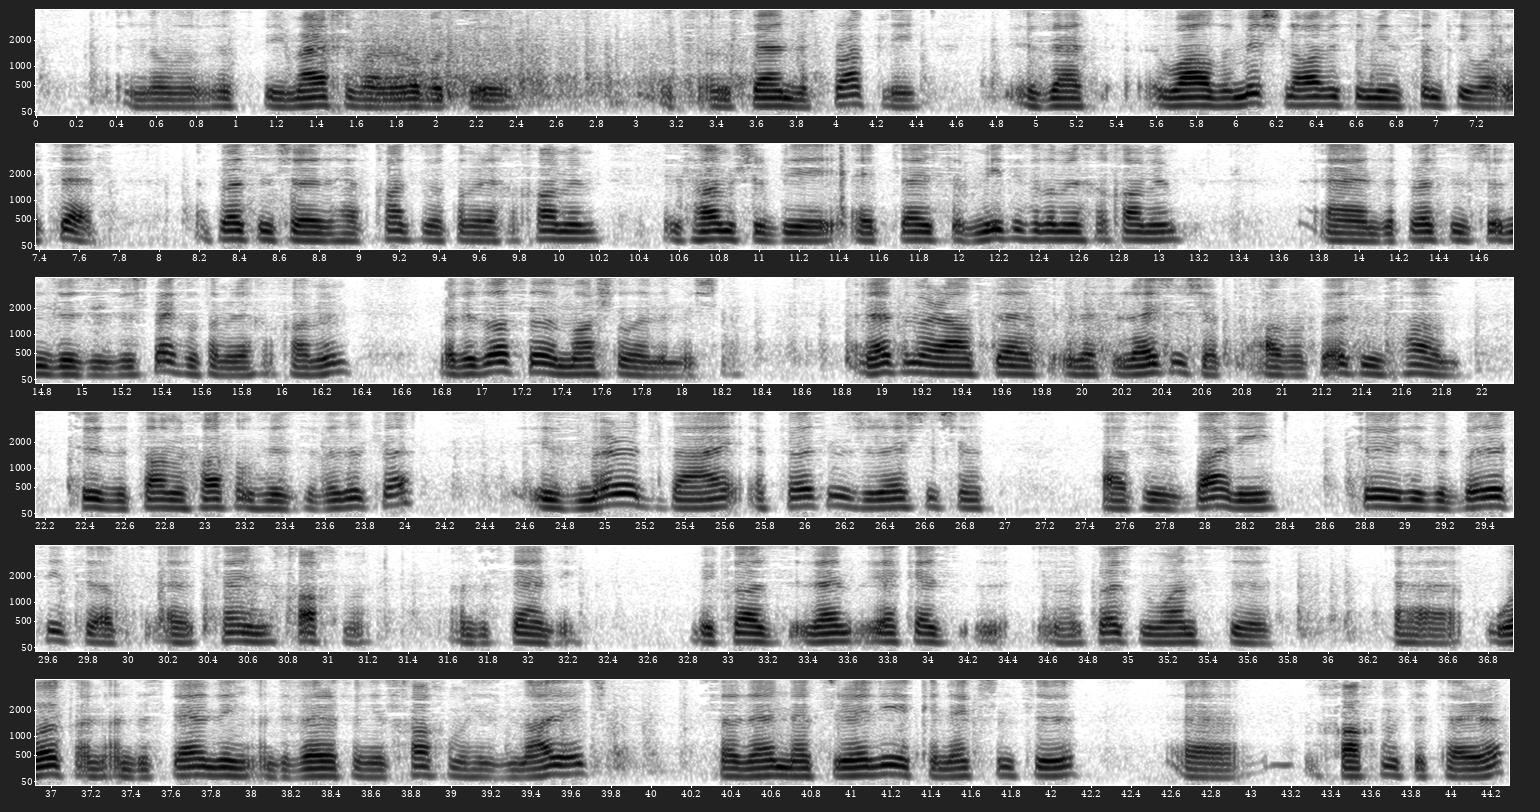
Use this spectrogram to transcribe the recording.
and let's be ma'achiv a little bit to understand this properly, is that while the Mishnah obviously means simply what it says, a person should have contact with Talmud Chachamim, his home should be a place of meeting for Talmud Chachamim, and the person shouldn't lose his respect for Talmud Chachamim, but there's also a marshal in the Mishnah. And that the Maharal says is that relationship of a person's home to the Talmid Chacham who's the visitor is mirrored by a person's relationship of his body to his ability to obtain Chachma, understanding. Because then, like as if a person wants to uh, work on understanding and developing his Chachma, his knowledge, so then that's really a connection to uh, Chachma, to Torah,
